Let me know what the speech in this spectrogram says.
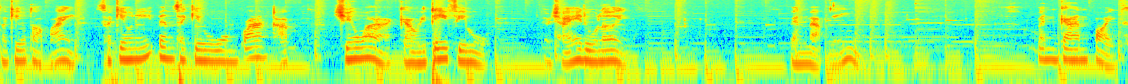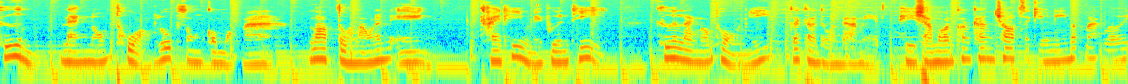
สกิลต่อไปสกิลนี้เป็นสกิลวงกว้างครับ ชื่อว่า Gravity Field เดี๋ยวใช้ให้ดูเลย เป็นแบบนี้ เป็นการปล่อยคลื่น แรงโน้มถ่วงรูปทรงกลมออกมา รอบตัวเรานั่นเอง ใครที่อยู่ในพื้นที่คลื่นแรงโน้มถ่วงนี้ก็จะโดน damage พี่ชามอนค่อนข้างชอบสกิลนี้มาก ๆ เลย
